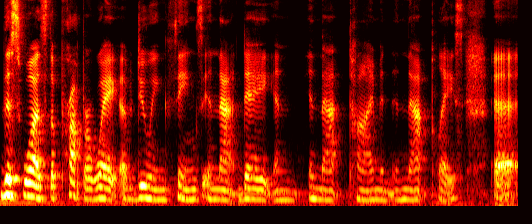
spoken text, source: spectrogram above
this was the proper way of doing things in that day and in that time and in that place. Uh,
